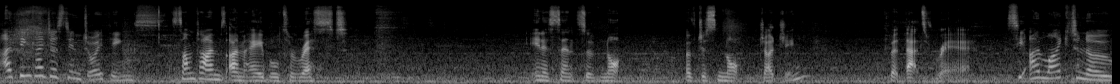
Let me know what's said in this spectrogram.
I think I just enjoy things. Sometimes I'm able to rest in a sense of not, of just not judging, but that's rare. See, I like to know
